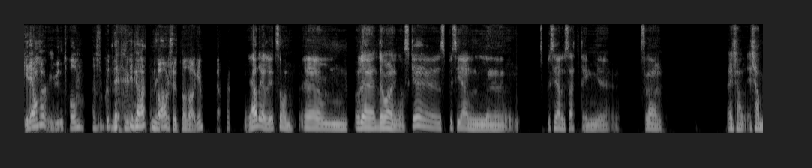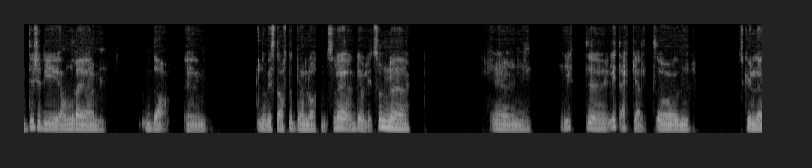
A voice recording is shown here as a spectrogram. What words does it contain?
greit rundt om Avslutten av dagen. Ja, det er litt sånn. Um, og det, det var en ganske spesiell, uh, spesiell setting. Uh, for der jeg, kjen, jeg kjente ikke de andre um, da, um, når vi startet på den låten. Så det, det er jo litt sånn uh, litt, eh, litt ekkelt å skulle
